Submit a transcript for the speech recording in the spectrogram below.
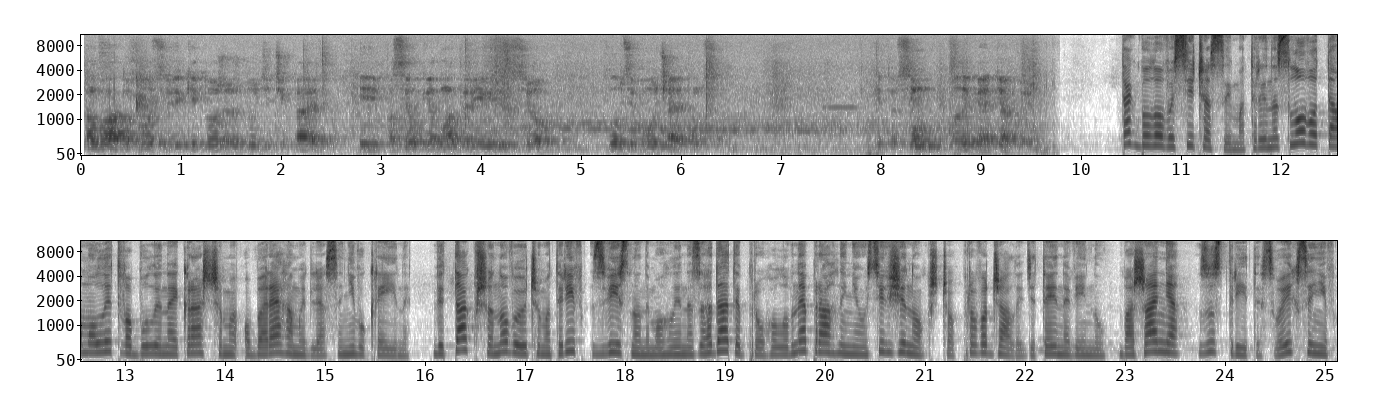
Там багато хлопців, які теж ждуть і чекають. І посилки від матерів, і все. Хлопці отримують там все. І то всім велике дякую. Так було в усі часи. Материне слово та молитва були найкращими оберегами для синів України. Відтак, вшановуючи матерів, звісно, не могли не згадати про головне прагнення усіх жінок, що проводжали дітей на війну бажання зустріти своїх синів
